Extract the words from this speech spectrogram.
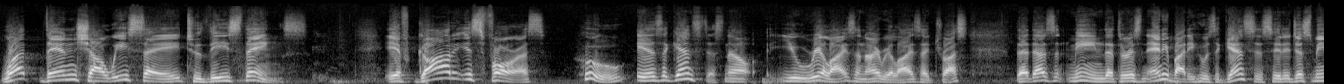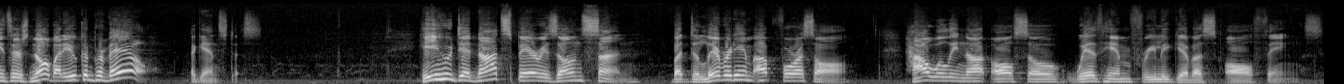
What then shall we say to these things? If God is for us, who is against us? Now, you realize, and I realize, I trust, that doesn't mean that there isn't anybody who is against us. It just means there's nobody who can prevail against us. He who did not spare his own son, but delivered him up for us all, how will he not also with him freely give us all things?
